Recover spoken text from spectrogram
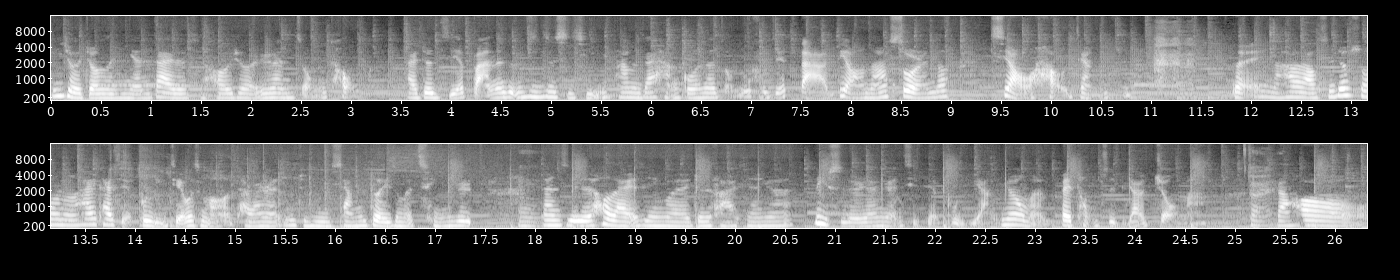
一九九零年代的时候就有一任总统。他就直接把那个日治时期他们在韩国那总督府直接打掉，然后所有人都叫好这样子。对，然后老师就说呢，他一开始也不理解为什么台湾人就是相对这么亲日，嗯，但是后来也是因为就是发现，因为历史的渊源其实也不一样，因为我们被统治比较久嘛，对，然后。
